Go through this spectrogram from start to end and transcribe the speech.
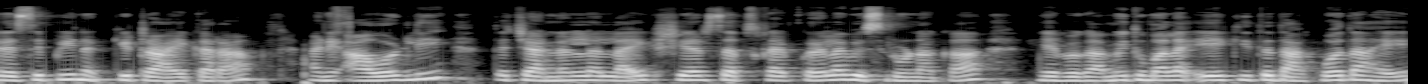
रेसिपी नक्की ट्राय करा. आणि आवडली तर चॅनलला लाईक शेअर सबस्क्राईब करायला विसरू नका. हे बघा मी तुम्हाला एक इथं दाखवत आहे.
